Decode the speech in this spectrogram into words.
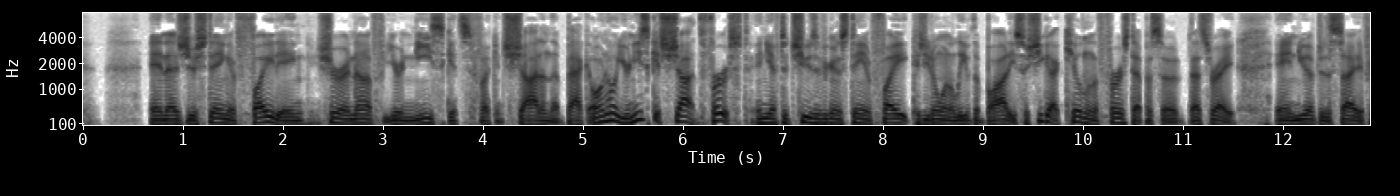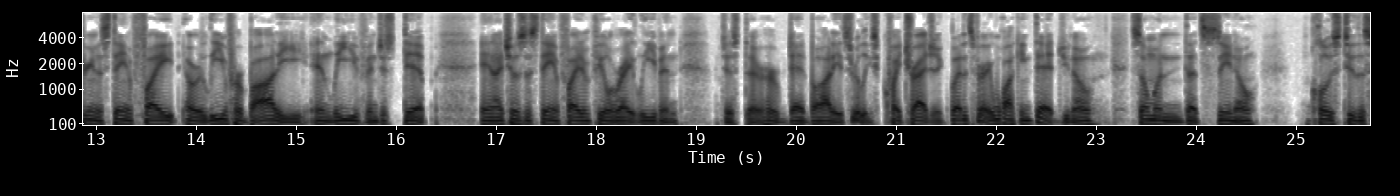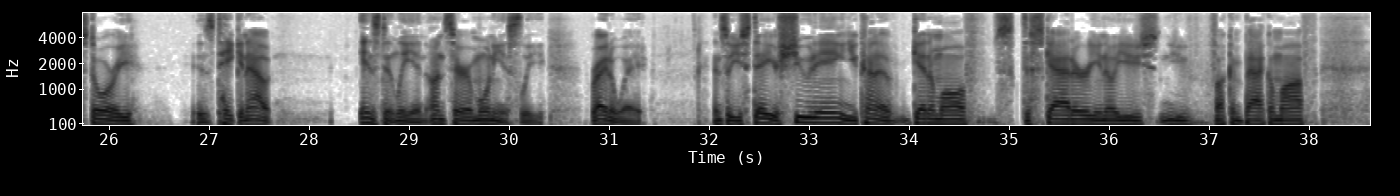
And as you're staying and fighting, sure enough, your niece gets fucking shot in the back. Oh no, your niece gets shot first, and you have to choose if you're going to stay and fight because you don't want to leave the body. So she got killed in the first episode. That's right, and you have to decide if you're going to stay and fight or leave her body and leave and just dip. And I chose to stay and fight and feel right leaving just uh, her dead body. It's really quite tragic, but it's very Walking Dead. You know, someone that's you know close to the story is taken out instantly and unceremoniously right away. And so you stay, you're shooting, and you kind of get them off to scatter. You know, you you fucking back them off,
